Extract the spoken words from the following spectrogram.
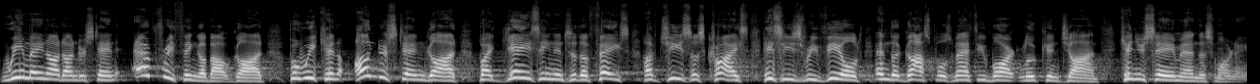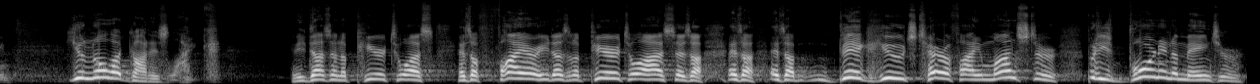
we may not understand everything about God, but we can understand God by gazing into the face of Jesus Christ as He's revealed in the Gospels Matthew, Mark, Luke, and John. Can you say amen this morning? You know what God is like. And he doesn't appear to us as a fire. He doesn't appear to us as a, as, a, as a big, huge, terrifying monster. But he's born in a manger.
